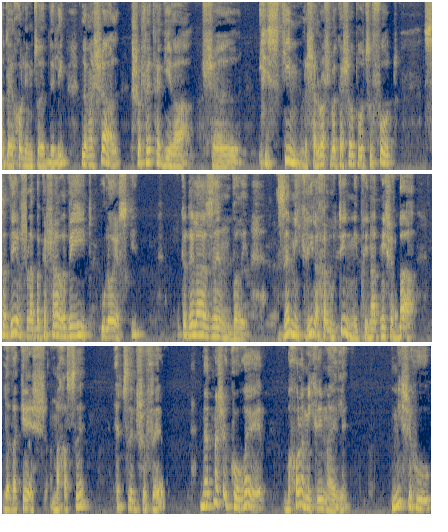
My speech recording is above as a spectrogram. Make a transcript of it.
אתה יכול למצוא הבדלים. למשל, שופט הגירה שהסכים לשלוש בקשות רצופות, סביר שלבקשה הרביעית הוא לא יסכים. כדי לאזן דברים. זה מקרי לחלוטין מבחינת מי שבא לבקש מחסה אצל שופט. זאת אומרת, מה שקורה בכל המקרים האלה, מישהו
